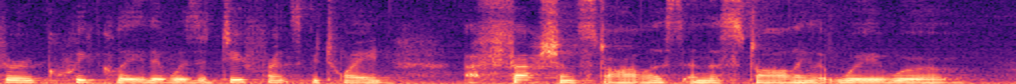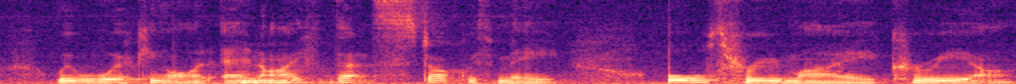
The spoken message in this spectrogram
very quickly there was a difference between a fashion stylist and the styling that we were we were working on, and I that stuck with me all through my career.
